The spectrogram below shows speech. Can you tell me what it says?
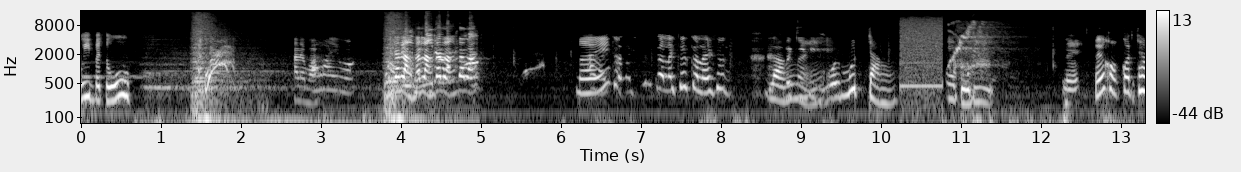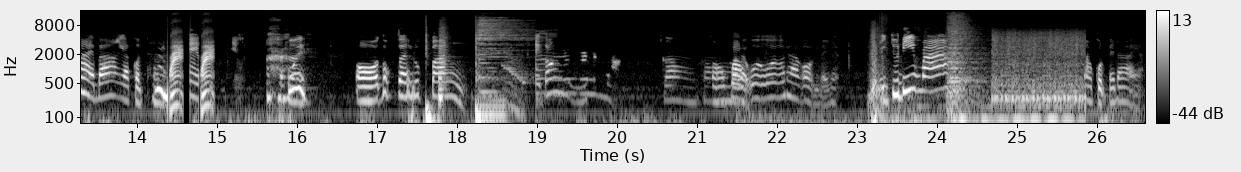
วิประตู อะไรวะอะไรวะอุ๊ยด้านหลังด้านหลังด้านหลังด้านหลัง ไหนเกิดอะไรขึ้นเกิดอะไรขึ้นเกิดอะไรขึ้น หลังเมื่อไหกี้นนี้ โอ้ยมืดจังโอ้ดูดิไหนเฮ้ยขอกดถ่ายบ้าง อยากกดถ่ายเฮ้ยอ๋อตกใจรูปปั้นไอ้กล้องกล้องกล้ต้อองงมาแล้วโอ้ยโอ้ยโอ้ยทางออกอยู่ไหนเนี่ยไอ้จูดี้มาเอากดไม่ได้อะ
